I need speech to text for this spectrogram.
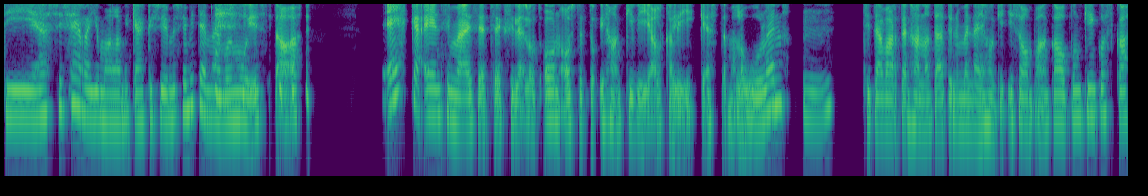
tiedä. Siis Herra Jumala, mikä kysymys ja miten mä en voi muistaa. Ehkä ensimmäiset seksilelut on ostettu ihan kivijalkaliikkeestä, mä luulen. Mm. Sitä vartenhan on täytynyt mennä johonkin isompaan kaupunkiin, koska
